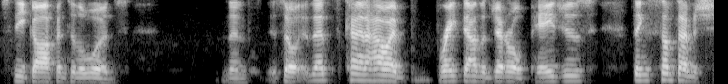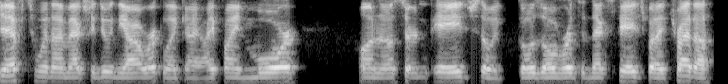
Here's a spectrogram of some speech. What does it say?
sneak off into the woods. Then, so that's kind of how I break down the general pages. Things sometimes shift when I'm actually doing the artwork. Like I, I find more on a certain page, so it goes over into the next page. But I try to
